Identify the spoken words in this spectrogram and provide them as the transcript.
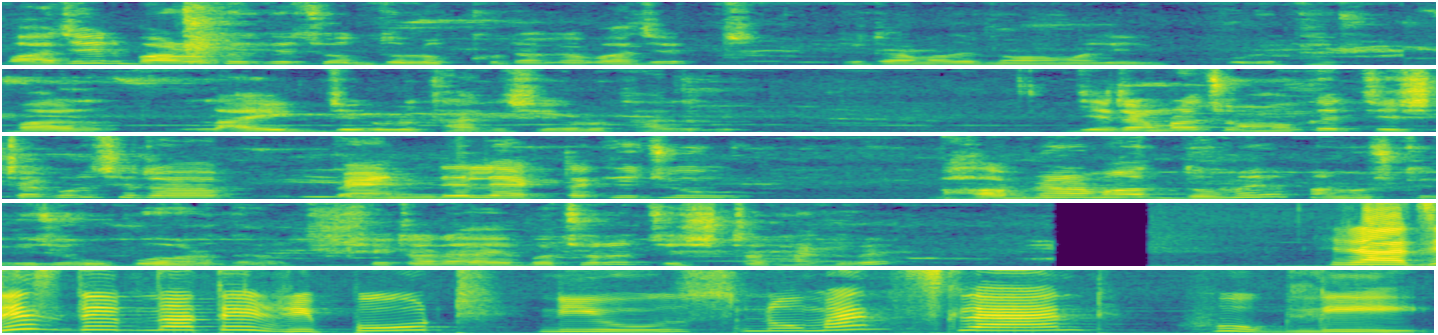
বাজেট বারো থেকে চোদ্দ লক্ষ টাকা বাজেট যেটা আমাদের নর্মালি করে থাকি। বা লাইট যেগুলো থাকে, সেগুলো থাকবে। যেটা আমরা চমকের চেষ্টা করি, সেটা প্যান্ডেলে একটা কিছু ভাবনার মাধ্যমে মানুষকে কিছু উপহার দেওয়া। সেটার এবছরও চেষ্টা থাকবে। রাজেশ দেবনাথের report news No Man's Land Hooghly.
